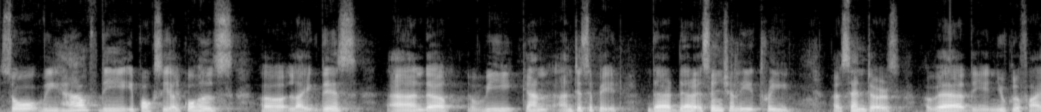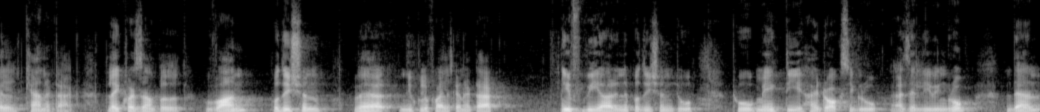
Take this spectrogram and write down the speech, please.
so, we have the epoxy alcohols uh, like this and we can anticipate that there are essentially 3 centers where the nucleophile can attack. Like for example one position where nucleophile can attack. If we are in a position to to make the hydroxy group as a leaving group then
